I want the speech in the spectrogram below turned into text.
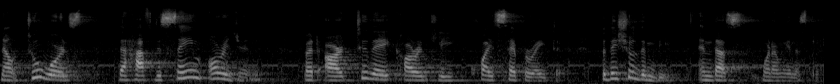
Now, two words that have the same origin but are today currently quite separated. But they shouldn't be, and that's what I'm going to explain.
